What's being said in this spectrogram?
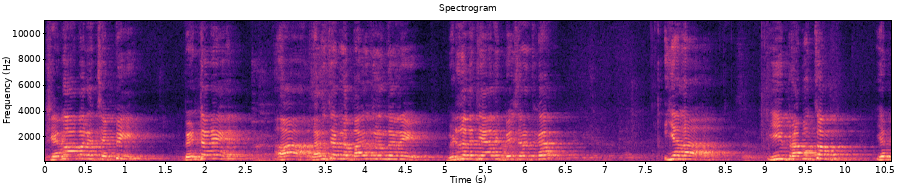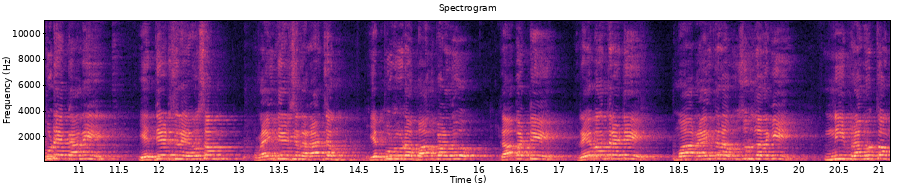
క్షమాపణ చెప్పి వెంటనే ఆ లఘుచర్ల బాధితులందరినీ విడుదల చేయాలి బేసినట్టుగా ఇలా ఈ ప్రభుత్వం ఎప్పుడే కానీ ఎద్దేడిసిన వ్యవసాయం రైతేడిసిన రాజ్యం ఎప్పుడు కూడా బాగుపడదు. కాబట్టి రేవంత్ రెడ్డి మా రైతుల ఉసురు తలిగి నీ ప్రభుత్వం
